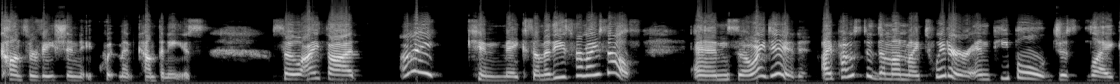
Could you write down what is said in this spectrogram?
conservation equipment companies. So I thought, I can make some of these for myself. And so I did. I posted them on my Twitter and people just like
